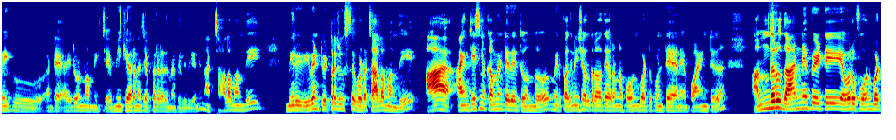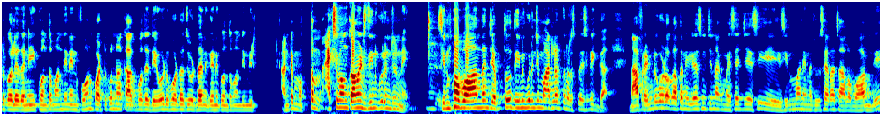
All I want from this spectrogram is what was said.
మీకు అంటే ఐ డోంట్ నో మీకు మీకు ఎవరైనా చెప్పారో లేదో నాకు తెలియదు కానీ నాకు చాలా మంది మీరు ఈవెన్ ట్విట్టర్ చూస్తే కూడా చాలా మంది ఆ ఆయన చేసిన కమెంట్ ఏదైతే ఉందో మీరు పది నిమిషాల తర్వాత ఎవరైనా ఫోన్ పట్టుకుంటే అనే పాయింట్ అందరూ దాన్నే పెట్టి ఎవరు ఫోన్ పట్టుకోలేదని కొంతమంది నేను ఫోన్ పట్టుకున్నా కాకపోతే దేవుడి ఫోటో చూడడానికి కానీ కొంతమంది మీరు అంటే మొత్తం మాక్సిమం కామెంట్స్ దీని గురించి ఉన్నాయి. సినిమా బాగుందని చెప్తూ దీని గురించి మాట్లాడుతున్నారు స్పెసిఫిక్గా నా ఫ్రెండ్ కూడా ఒక అతను యూఎస్ నుంచి నాకు మెసేజ్ చేసి సినిమా నిన్న చూసారా? చాలా బాగుంది.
